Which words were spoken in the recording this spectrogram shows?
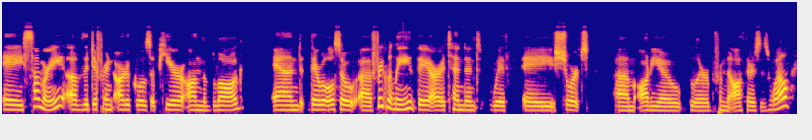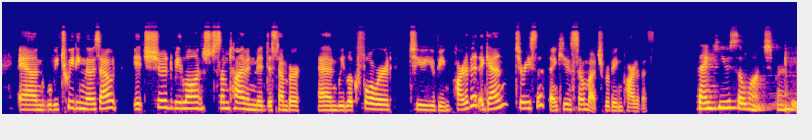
a summary of the different articles appear on the blog. And there will also uh, frequently they are attendant with a short um, audio blurb from the authors as well. And we'll be tweeting those out. It should be launched sometime in mid December, and we look forward to you being part of it. Again, Teresa, thank you so much for being part of us. Thank you so much, Brandy.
